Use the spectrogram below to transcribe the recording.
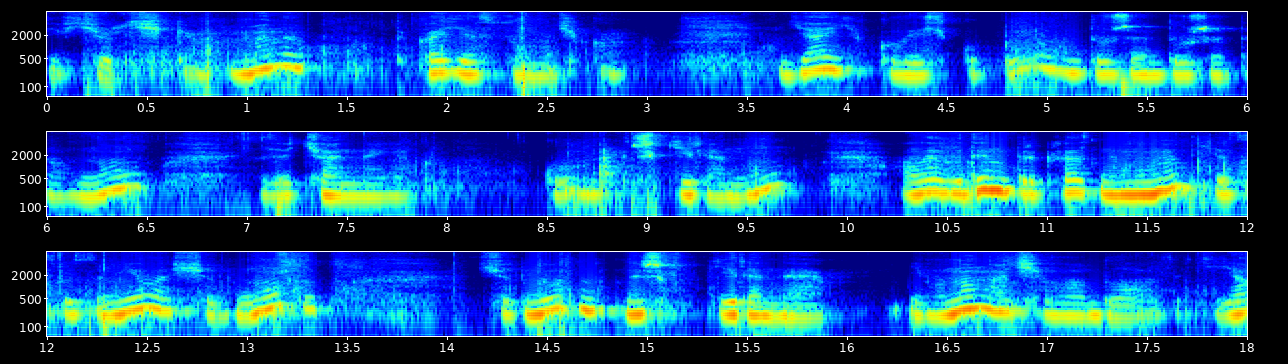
дівчулечки, у мене така є сумочка. Я її колись купила дуже-дуже давно, звичайно, як ку- шкіряну. Але в один прекрасний момент я зрозуміла, що дно тут, що дно тут не шкіряне. І воно почало облазити. Я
